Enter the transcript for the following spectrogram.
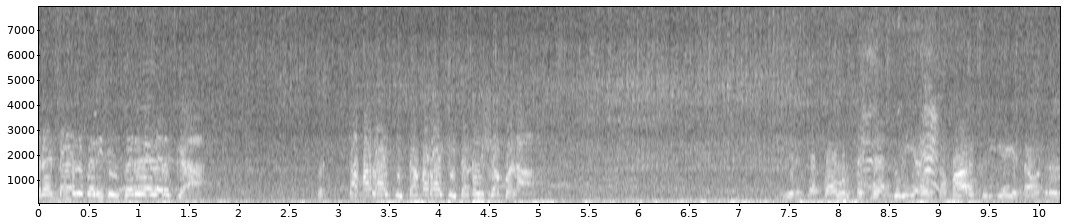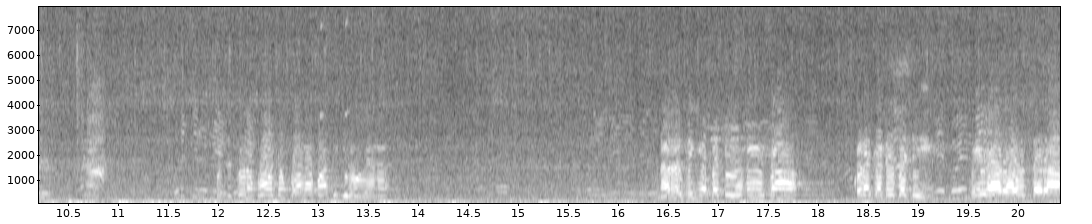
இரண்டாவது பரிசை பெறுவதற்கு தமராக்கி தமராக்கி தனுஷ் இருங்கப்பா ஒருத்த போங்குறிய ஒருத்த மாறுக்குறிய என்ன பண்றது? ஆ? கொஞ்சம் தூரம் போட்டும் போனா மாத்திக்கிறோம் வேணும் நரசிங்கப்பட்டி உமேஷா குளக்கட்டைப்பட்டி மீரா ராவுத்தரா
